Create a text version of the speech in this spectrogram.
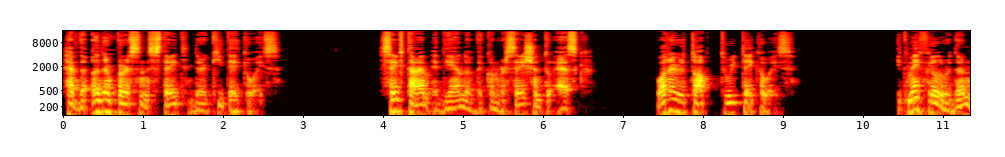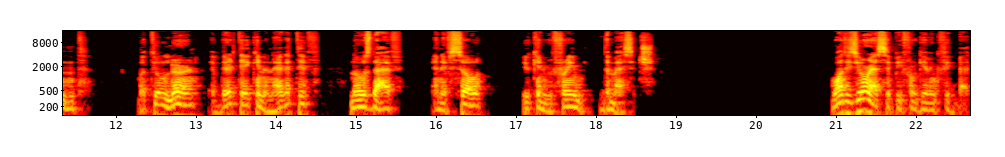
have the other person state their key takeaways. Save time at the end of the conversation to ask, What are your top three takeaways? It may feel redundant, but you'll learn if they're taking a negative nosedive, and if so, you can reframe the message. What is your recipe for giving feedback?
